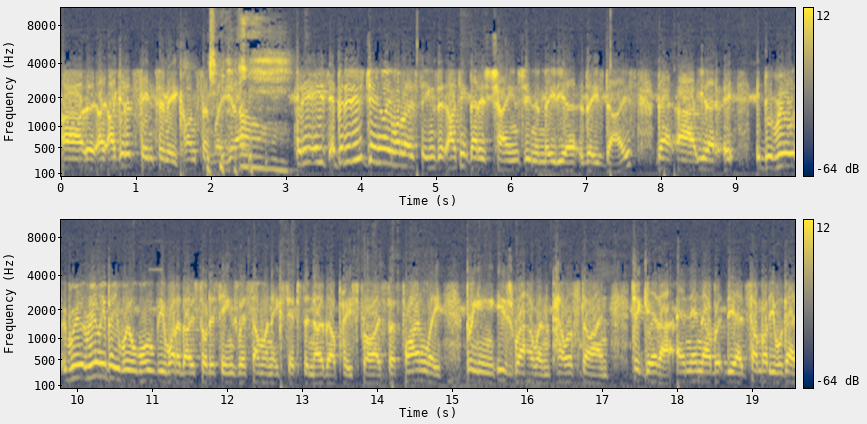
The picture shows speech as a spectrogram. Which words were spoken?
Uh, I, I get it sent to me constantly. You know, but, it is, but it is generally one of those things that I think that has changed in the media these days. That uh, you know, it, it the real, really be will, will be one of those sort of things where someone accepts the Nobel Peace Prize for finally bringing Israel and Palestine together, and then they'll, be- you know, somebody will go,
